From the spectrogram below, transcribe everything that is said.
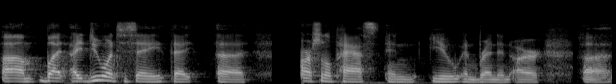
um, but I do want to say that uh, Arsenal Pass and you and Brendan are. Uh,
